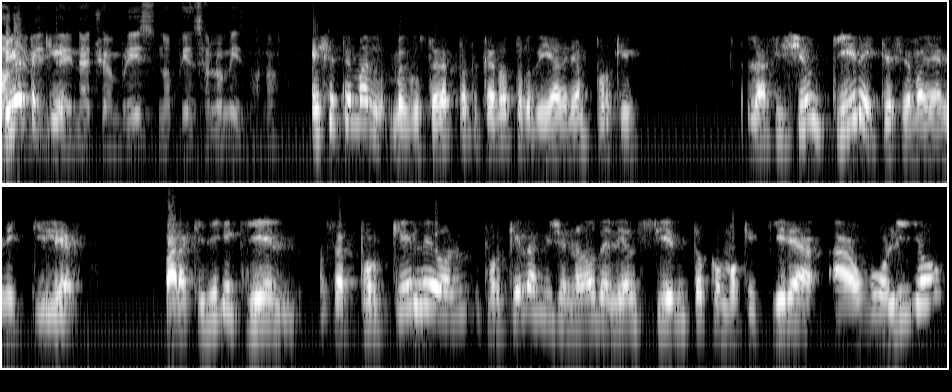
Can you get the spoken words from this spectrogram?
Obviamente que Nacho Ambriz no piensa lo mismo, ¿no? Ese tema me gustaría platicar otro día, Adrián, porque la afición quiere que se vaya Nick Killer. ¿Para que llegue quién? O sea, ¿por qué León, por qué el aficionado de León siento como que quiere a, a Bolillo,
